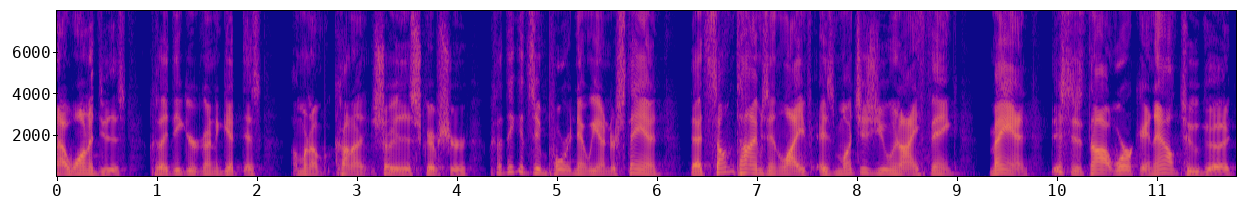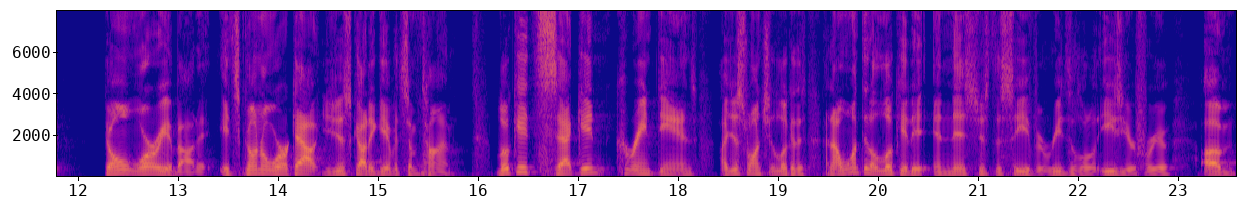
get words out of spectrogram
I want to do this because I think you're going to get this. I'm going to kind of show you this scripture because I think it's important that we understand that sometimes in life, as much as you and I think, man, this is not working out too good, don't worry about it. It's going to work out. You just got to give it some time. Look at Second Corinthians. I just want you to look at this. And I wanted to look at it in this just to see if it reads a little easier for you. Um,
